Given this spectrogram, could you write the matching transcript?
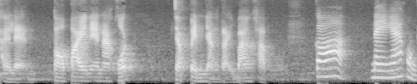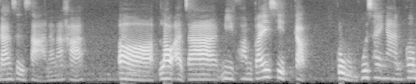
Thailand ต่อไปในอนาคตจะเป็นอย่างไรบ้างครับ ก็ ในแง่ของการสื่อสารนะคะเราอาจจะมีความใกล้ชิดกับกลุ่มผู้ใช้งานเพิ่ม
